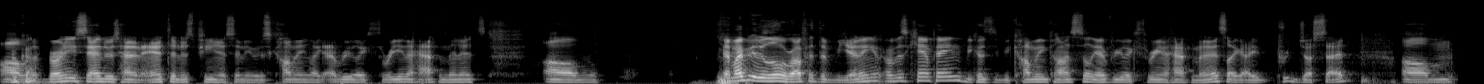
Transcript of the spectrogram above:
Um, Okay. If Bernie Sanders had an ant in his penis and he was coming like every like three and a half minutes, um, it might be a little rough at the beginning of his campaign because he'd be coming constantly every like three and a half minutes, like I just said. Um,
